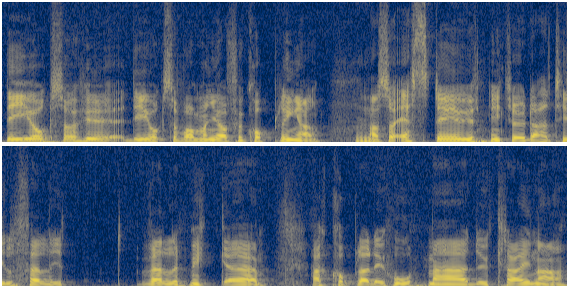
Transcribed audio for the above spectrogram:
Det är ju också, hur, det är också vad man gör för kopplingar. Mm. Alltså SD utnyttjar ju det här tillfället väldigt mycket att koppla det ihop med Ukraina.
